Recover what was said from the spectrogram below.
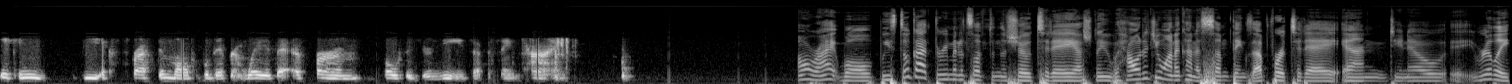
it can be expressed in multiple different ways that affirm both of your needs at the same time. All right. Well, we still got three minutes left in the show today. Ashley, how did you want to kind of sum things up for today and, you know, really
